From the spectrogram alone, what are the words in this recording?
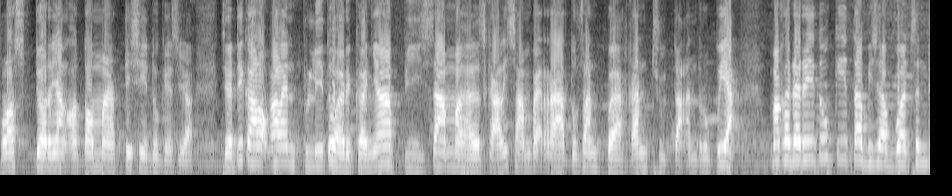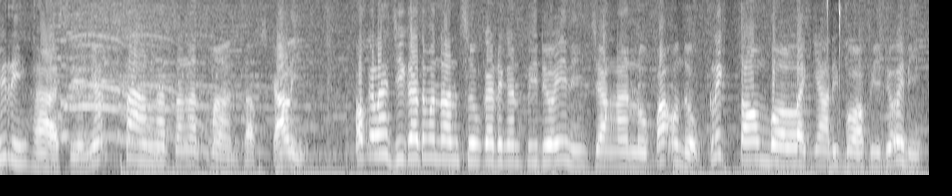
Close door yang otomatis itu guys ya. Jadi kalau kalian beli itu harganya bisa mahal sekali sampai ratusan bahkan jutaan rupiah. Maka dari itu kita bisa buat sendiri. Hasilnya sangat-sangat mantap sekali. Oke lah jika teman-teman suka dengan video ini jangan lupa untuk klik tombol like-nya di bawah video ini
